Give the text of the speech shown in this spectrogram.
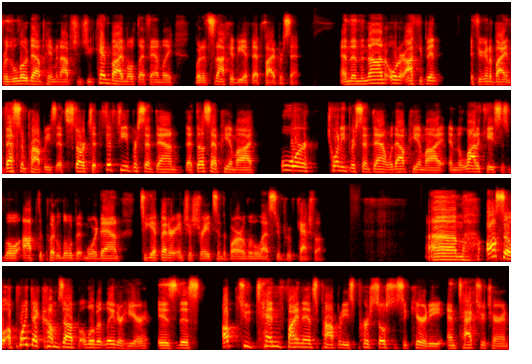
for the low down payment options. You can buy multifamily, but it's not going to be at that 5%. And then the non owner occupant, if you're going to buy investment properties, it starts at 15% down. That does have PMI or 20% down without PMI. And in a lot of cases, we'll opt to put a little bit more down to get better interest rates and to borrow a little less to improve cash flow. Um, also, a point that comes up a little bit later here is this up to 10 finance properties per social security and tax return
